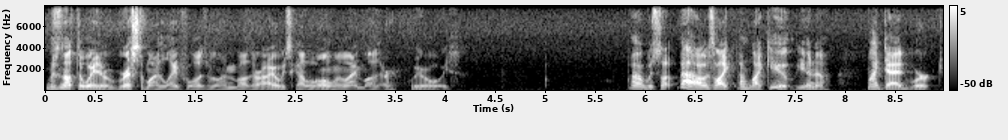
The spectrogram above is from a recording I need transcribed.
it was not the way the rest of my life was with my mother. I always got along with my mother. We were always I was like I was like I'm like you, you know. My dad worked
